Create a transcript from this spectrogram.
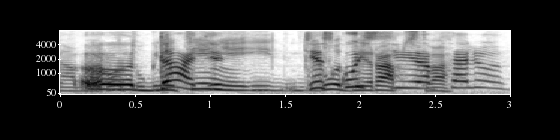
наоборот угнетение да, и дискуссии абсолютно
